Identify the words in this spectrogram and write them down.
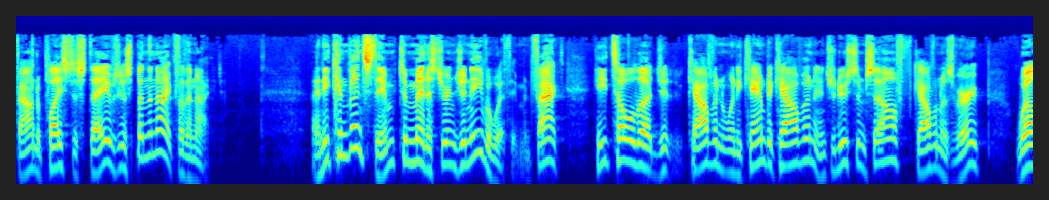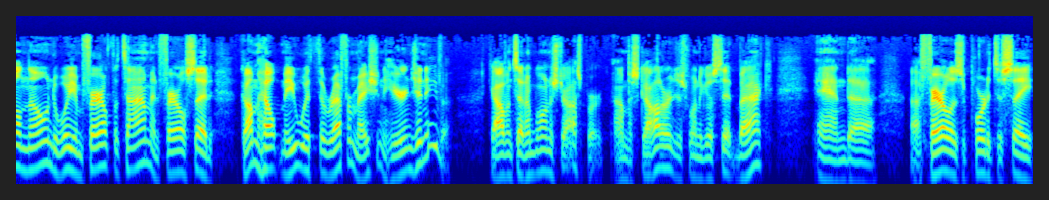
found a place to stay. He was going to spend the night for the night. And he convinced him to minister in Geneva with him. In fact, he told uh, Calvin, when he came to Calvin, introduced himself. Calvin was very well known to William Farel at the time, and Farel said, Come help me with the Reformation here in Geneva. Calvin said, I'm going to Strasbourg. I'm a scholar. I just want to go sit back. And uh, uh, Farel is reported to say,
